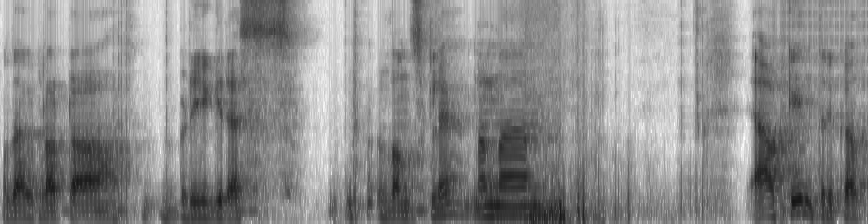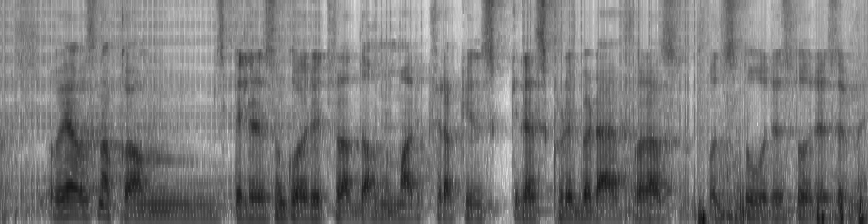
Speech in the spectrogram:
Og det er jo klart, da blir gress vanskelig. Men eh, jeg har ikke inntrykk av at Og vi har jo snakka om spillere som går ut fra Danmark, fra kunstgressklubber der for, for store, store summer.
